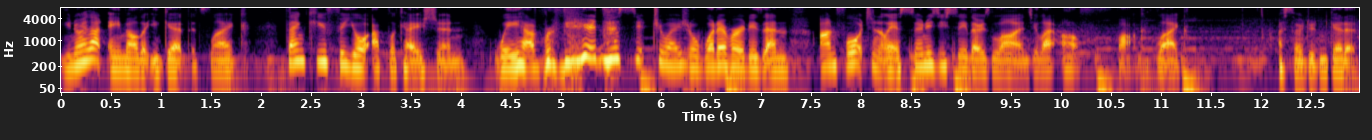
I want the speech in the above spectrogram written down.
You know that email that you get that's like, thank you for your application. We have reviewed the situation or whatever it is. And unfortunately, as soon as you see those lines, you're like, oh, fuck. Like, I so didn't get it.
